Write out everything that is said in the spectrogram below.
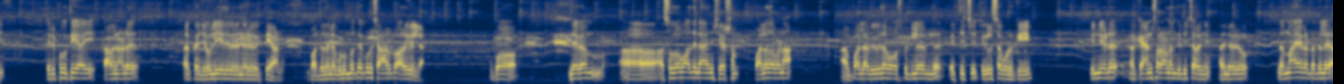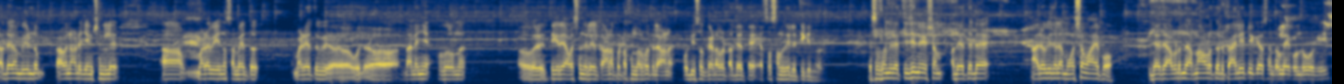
ചെരുപ്പൂത്തിയായി കാവനാട് ഒക്കെ ജോലി ചെയ്ത് വരുന്ന ഒരു വ്യക്തിയാണ്. അപ്പോൾ അദ്ദേഹത്തിന്റെ കുടുംബത്തെക്കുറിച്ച് ആർക്കും അറിയില്ല അപ്പോൾ അദ്ദേഹം അസുഖബാധിതനായതിനു ശേഷം പലതവണ പല വിവിധ ഹോസ്പിറ്റലുകളിൽ എത്തിച്ച് ചികിത്സ കൊടുക്കുകയും പിന്നീട് ക്യാൻസറാണെന്ന് തിരിച്ചറിഞ്ഞ് അതിന്റെ ഒരു നിർണായക ഘട്ടത്തിൽ അദ്ദേഹം വീണ്ടും കാവനാട് ജംഗ്ഷനിൽ മഴ പെയ്യുന്ന സമയത്ത് മഴയത്ത് നനഞ്ഞ് മുതിർന്ന് തീരെ അവശ്യ നിലയിൽ കാണപ്പെട്ട സന്ദർഭത്തിലാണ് പോലീസൊക്കെ ഇടപെട്ട് അദ്ദേഹത്തെ എസ് എസ് സമിതിയിൽ എത്തിക്കുന്നത്. എസ് എസ് സമിതിയിൽ എത്തിച്ചതിന് ശേഷം അദ്ദേഹത്തിന്റെ ആരോഗ്യനില മോശമായപ്പോൾ അദ്ദേഹത്തെ അവിടുന്ന് എറണാകുളത്ത് ഒരു പാലിയേറ്റീവ് കെയർ സെന്ററിലേക്ക് കൊണ്ടുപോവുകയും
